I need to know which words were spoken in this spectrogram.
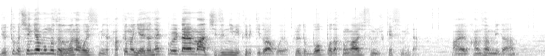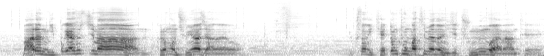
유튜브 챙겨보면서 응원하고 있습니다. 가끔은 예전 핵불 닮아 지스님이 그립기도 하고요. 그래도 무엇보다 건강하셨으면 좋겠습니다. 아유 감사합니다. 말은 이쁘게 하셨지만 그런 건 중요하지 않아요. 육성이 개똥통 같으면은 이제 죽는 거야 나한테.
